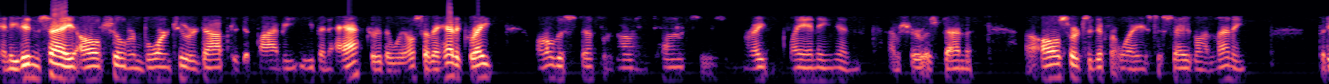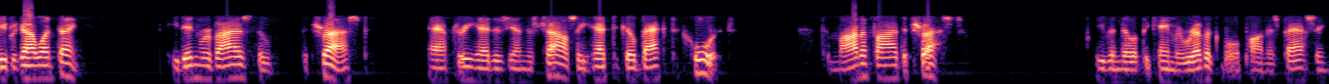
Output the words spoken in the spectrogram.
And he didn't say all children born to or adopted to by me even after the will. So they had a great, all this stuff regarding taxes and rate planning, and I'm sure it was done uh, all sorts of different ways to save on money. But he forgot one thing. He didn't revise the, the trust after he had his youngest child, so he had to go back to court to modify the trust, even though it became irrevocable upon his passing,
